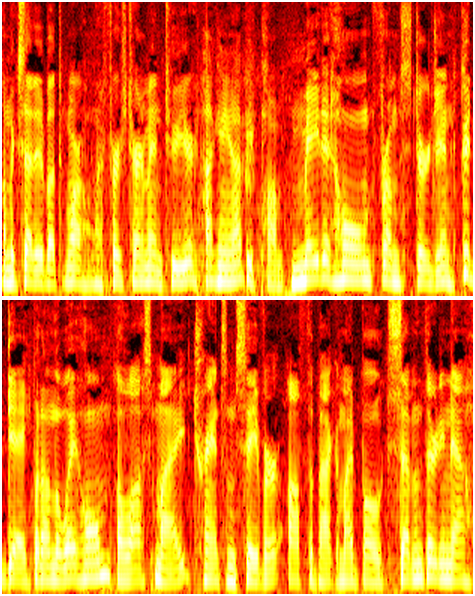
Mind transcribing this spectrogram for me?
I'm excited about tomorrow. My first tournament in two years. How can you not be pumped? Made it home from Sturgeon. Good day. But on the way home, I lost my transom saver off the back of my boat. 7.30 now.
